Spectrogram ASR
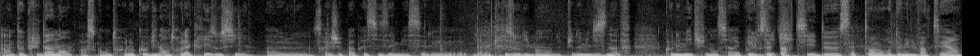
un peu plus d'un an, parce qu'entre le Covid, entre la crise aussi, euh, c'est vrai que je n'ai pas précisé, mais il y a la crise au Liban depuis 2019, économique, financière et politique. Et vous êtes parti de septembre 2021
